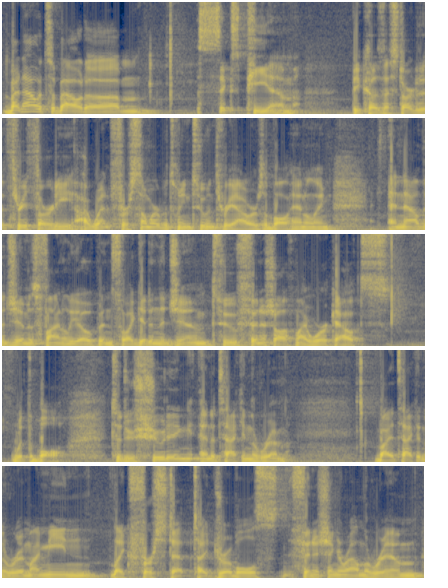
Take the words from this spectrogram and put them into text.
by now it's about um, 6 p.m because I started at 3:30. I went for somewhere between two and three hours of ball handling, and now the gym is finally open. So I get in the gym to finish off my workouts with the ball, to do shooting and attacking the rim. By attacking the rim, I mean like first step type dribbles, finishing around the rim,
